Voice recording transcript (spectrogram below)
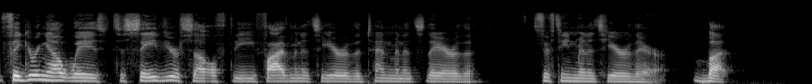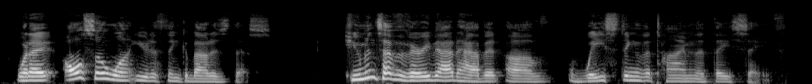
figuring out ways to save yourself the five minutes here, the 10 minutes there, the 15 minutes here or there. But what I also want you to think about is this. Humans have a very bad habit of wasting the time that they save.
